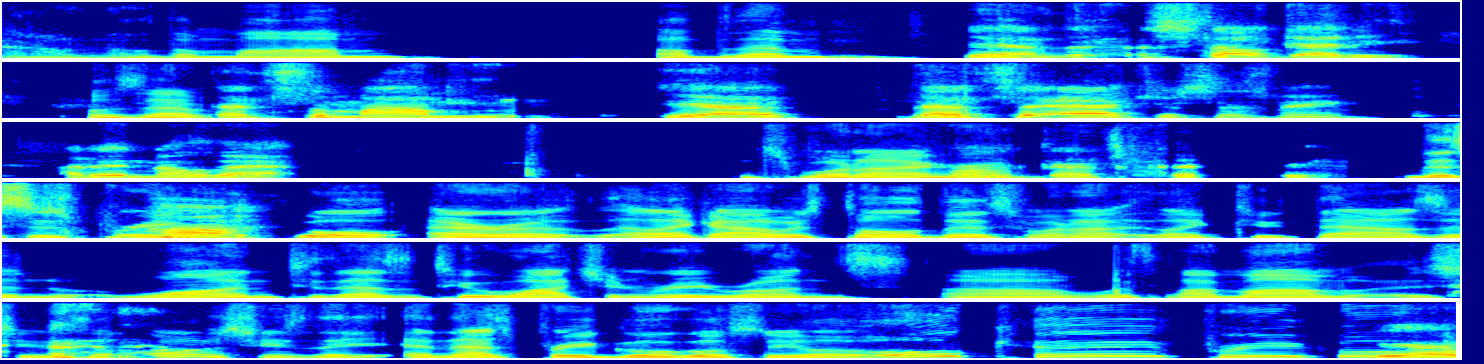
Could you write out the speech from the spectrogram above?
I don't know the mom of them. Yeah, the, Estelle Getty. Was that? That's the mom. Yeah, that's the actress's name. I didn't know that. It's what I heard. Fuck, that's crazy. this is pre Huh. Google era. Like I was told this when I like 2001, 2002, watching reruns uh, with my mom. She was like, "Oh, she's the," and that's pre Google. So you're like, "Okay, pre Google." Yeah,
